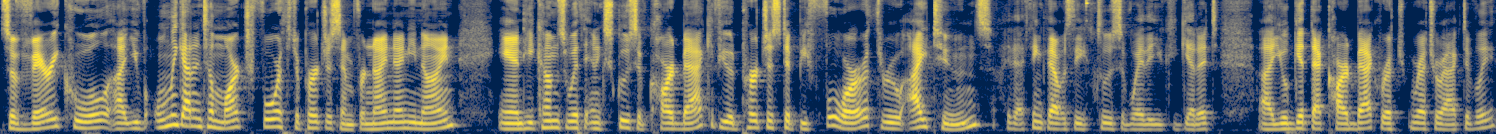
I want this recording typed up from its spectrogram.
so very cool. Uh, you've only got until March 4th to purchase him for $9.99, and he comes with an exclusive card back. If you had purchased it before through iTunes, I, think that was the exclusive way that you could get it. Uh, you'll get that card back ret- retroactively.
